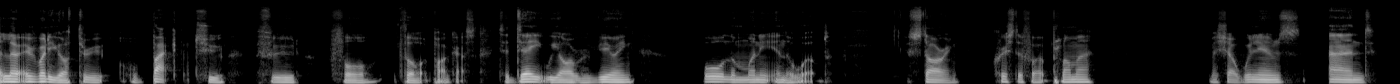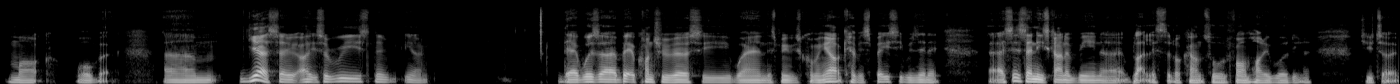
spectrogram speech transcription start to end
Hello, everybody. You're through or back to Food for Thought podcast. Today, we are reviewing All the Money in the World, starring Christopher Plummer, Michelle Williams, and Mark Wahlberg. Um, yeah, so uh, it's a reason, you know, there was a bit of controversy when this movie was coming out. Kevin Spacey was in it. Uh, since then, he's kind of been uh, blacklisted or cancelled from Hollywood, you know, due to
